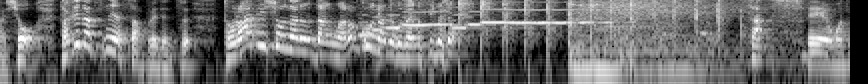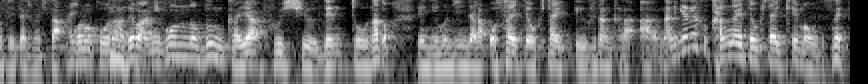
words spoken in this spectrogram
ましょう。武田恒康さんプレゼンツトラディショナル談話のコーナーでございます。行きましょう。さあ、えーお待たせいたしました、このコーナーでは日本の文化や風習伝統など、えー日本人なら押さえておきたい、えー普段からあ何気なく考えておきたいテーマをですね、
